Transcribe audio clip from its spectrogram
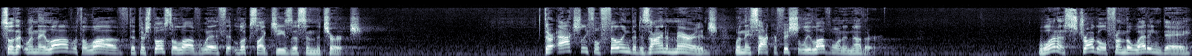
so that when they love with a love that they're supposed to love with, it looks like Jesus in the church. They're actually fulfilling the design of marriage when they sacrificially love one another. What a struggle from the wedding day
